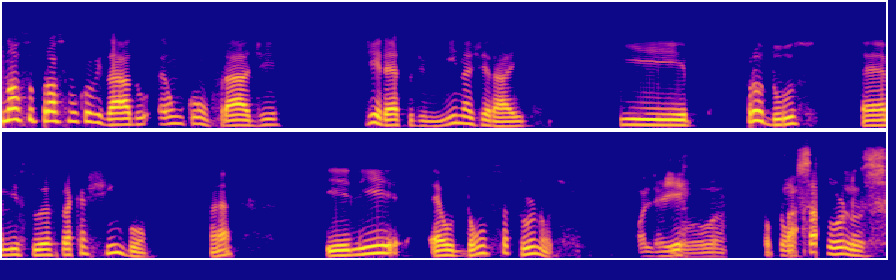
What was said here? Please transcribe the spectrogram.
Nosso próximo convidado é um confrade direto de Minas Gerais e produz é, misturas para cachimbo. Né? Ele é o Dom Saturnus. Olha aí, Boa. Dom Saturnus.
